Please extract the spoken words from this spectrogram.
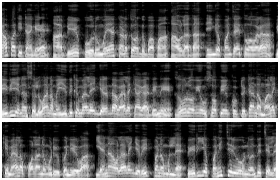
காப்பாத்திட்டாங்க. அப்படியே பொறுமையா கண திறந்து பார்ப்பான். அவ்வளவுதான். இங்க பஞ்சாயத்து ஓவரா விவி என்ன சொல்லுவா? நம்ம இதுக்கு மேல இங்க இருந்தா வேலைக்கு ஆகாதுன்னு. ஜோரோவையும் உசோப்பையும் கூப்பிட்டுட்டு அந்த மலைக்கு மேல போலான்னு முடிவு பண்ணிடுவா ஏன்னா அவளால இங்க வெயிட் பண்ண முடியல. பெரிய பனிச்சரிவு ஒண்ணு வந்துச்சுல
